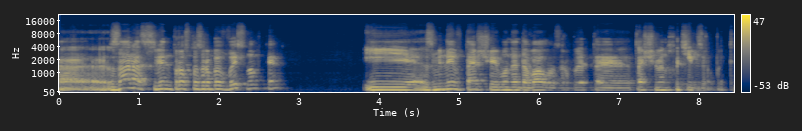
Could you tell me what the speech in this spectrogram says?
Е, зараз він просто зробив висновки і змінив те, що йому не давало зробити те, що він хотів зробити.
